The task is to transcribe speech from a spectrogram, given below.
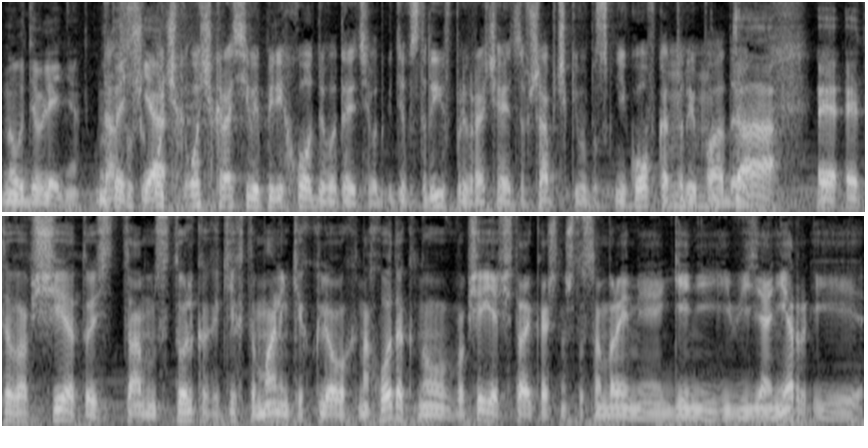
на удивление. Ну, да, то слушай, я... очень, очень красивые переходы вот эти вот, где взрыв превращается в шапочки выпускников, которые mm-hmm. падают. Да, э, это вообще, то есть там столько каких-то маленьких клевых находок, но вообще я считаю, конечно, что Сэм Рэйми гений и визионер, и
